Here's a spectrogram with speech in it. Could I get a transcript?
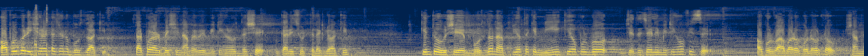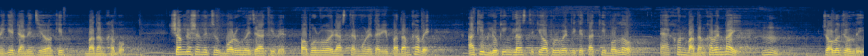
অপূর্বের ইশারাটা যেন বুঝলো আকিব। তারপর আর বেশি না ভেবে মিটিং এর উদ্দেশ্যে গাড়ি ছুটতে লাগল আকিব। কিন্তু সে বুঝলো না প্রিয়তাকে নিয়ে কি অপূর্ব যেতে চাইলে মিটিং অফিসে অপূর্ব আবারও বলে উঠল, সামনে গিয়ে ডানে যেও আকিব, বাদাম খাব। সঙ্গে সঙ্গে চোখ বড় হয়ে যায় আকিবের। অপূর্ব রাস্তার মোড়ে দাঁড়িয়ে বাদাম খাবে। আকিব লুকিং গ্লাস থেকে অপূর্বের দিকে তাকিয়ে বলল, এখন বাদাম খাবেন ভাই? হুম, চলো জলদি।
